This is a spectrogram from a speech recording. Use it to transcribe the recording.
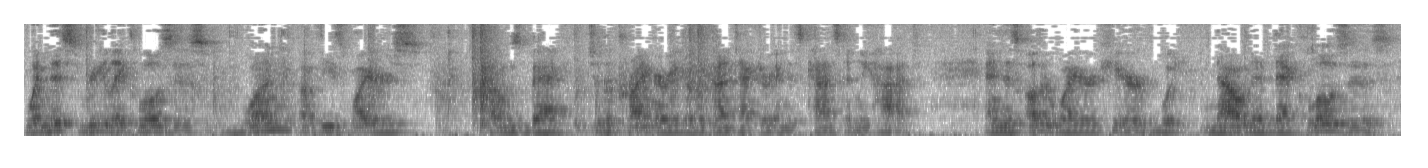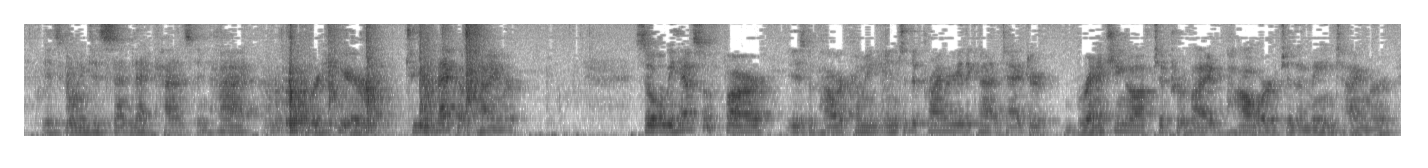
When this relay closes, one of these wires comes back to the primary of the contactor and is constantly hot. And this other wire here, now that that closes, it's going to send that constant hot over here to your backup timer. So what we have so far is the power coming into the primary of the contactor, branching off to provide power to the main timer.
